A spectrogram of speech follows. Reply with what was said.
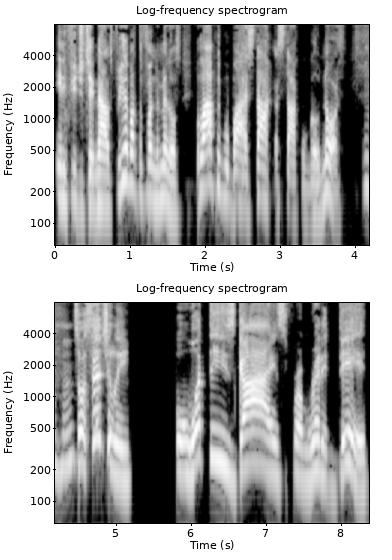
any future technology. Forget about the fundamentals. If a lot of people buy a stock, a stock will go north. hmm So essentially, what these guys from Reddit did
